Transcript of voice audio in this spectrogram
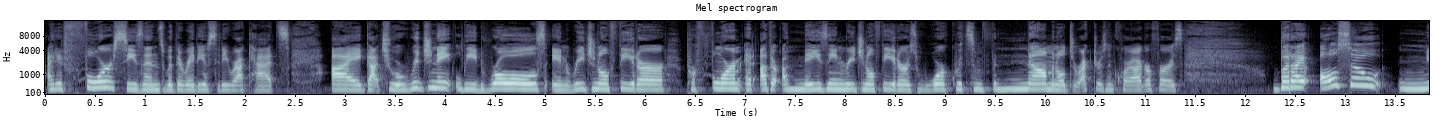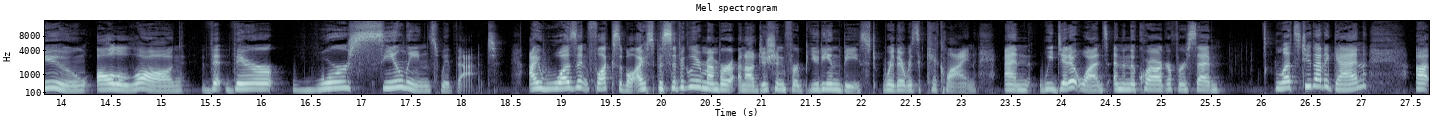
I did four seasons with the Radio City Rockettes. I got to originate lead roles in regional theater, perform at other amazing regional theaters, work with some phenomenal directors and choreographers. But I also knew all along that there were ceilings with that. I wasn't flexible. I specifically remember an audition for Beauty and the Beast where there was a kick line, and we did it once, and then the choreographer said, Let's do that again. Uh,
